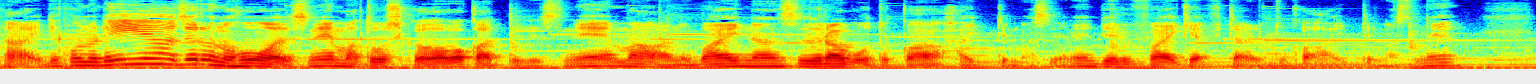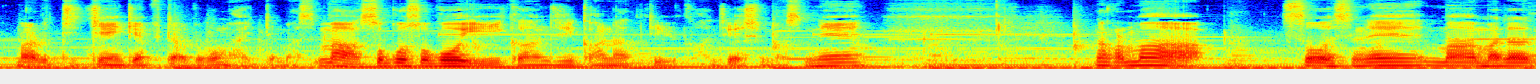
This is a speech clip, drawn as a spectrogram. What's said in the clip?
はい。で、このレイヤー0の方はですね、まあ、投資家が分かってですね、まあ、あの、バイナンスラボとか入ってますよね。デルファイキャピタルとか入ってますね。マルチチェーンキャピタルとかも入ってます。まあ、そこそこいい感じかなっていう感じがしますね。だからまあ、そうですね。まあ、まだ、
